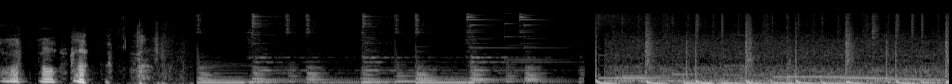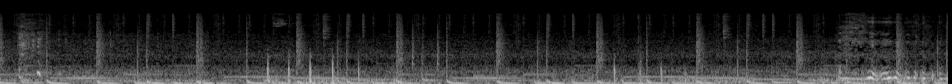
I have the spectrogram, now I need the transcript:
하이 베이비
